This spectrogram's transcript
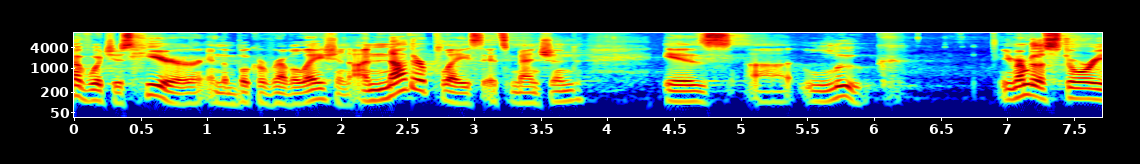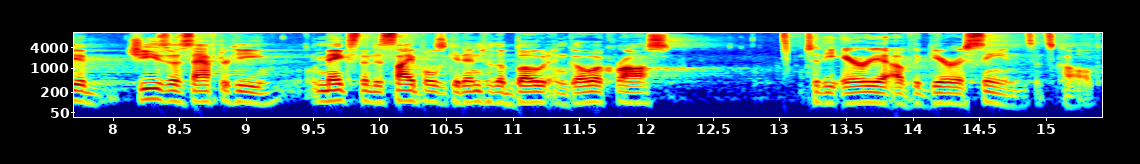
of which is here in the book of Revelation. Another place it's mentioned is uh, Luke. You remember the story of Jesus after he makes the disciples get into the boat and go across to the area of the Gerasenes, it's called.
